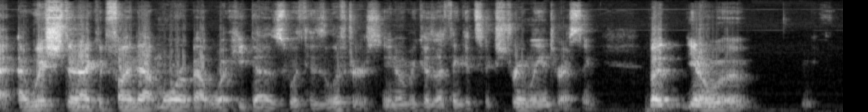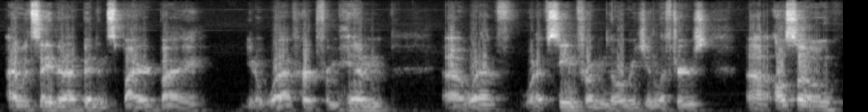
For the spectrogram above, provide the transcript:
I, I, wish that I could find out more about what he does with his lifters. You know, because I think it's extremely interesting. But you know, uh, I would say that I've been inspired by you know what I've heard from him, uh, what I've what I've seen from Norwegian lifters. Uh, also,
